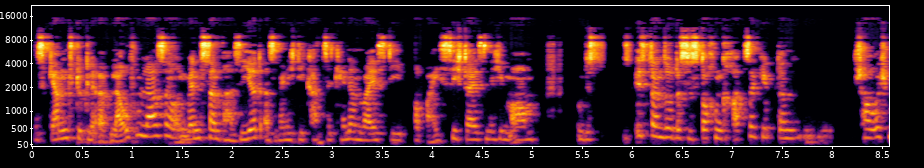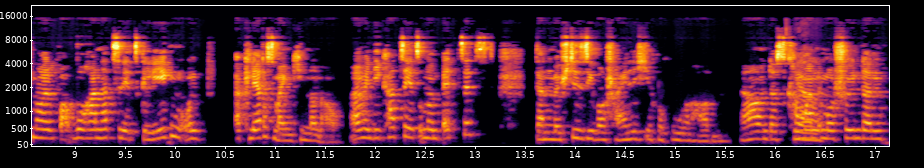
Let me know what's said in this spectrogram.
das gerne ein Stück laufen lasse und wenn es dann passiert, also wenn ich die Katze kenne und weiß, die verbeißt sich da jetzt nicht im Arm und es ist dann so, dass es doch einen Kratzer gibt, dann schaue ich mal, woran hat sie jetzt gelegen und erkläre das meinen Kindern auch. Ja, wenn die Katze jetzt um im Bett sitzt, dann möchte sie wahrscheinlich ihre Ruhe haben. Ja, und das kann ja. man immer schön dann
